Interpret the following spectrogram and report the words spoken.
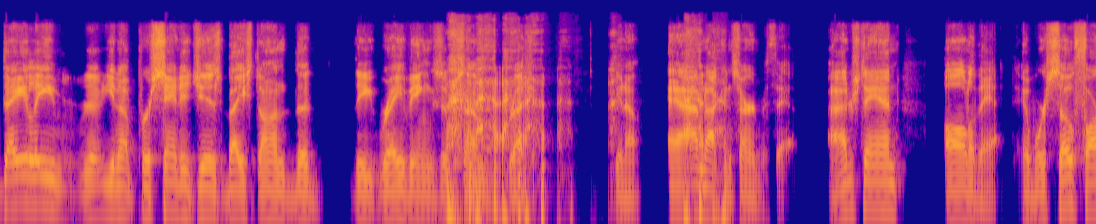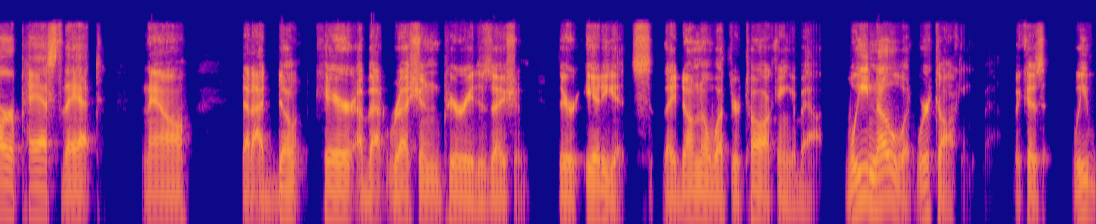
daily, uh, you know, percentages based on the the ravings of some Russian. You know, and I'm not concerned with that. I understand all of that, and we're so far past that now that I don't care about Russian periodization. They're idiots. They don't know what they're talking about. We know what we're talking about because we've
